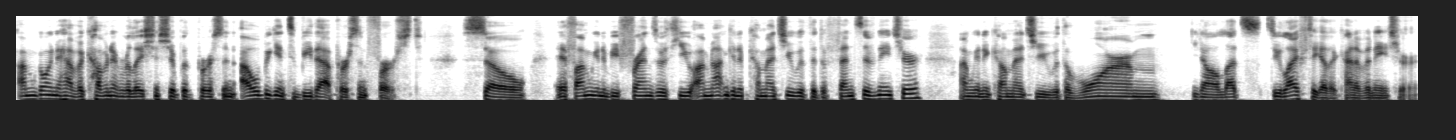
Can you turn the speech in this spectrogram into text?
I'm going to have a covenant relationship with a person, I will begin to be that person first. So if I'm going to be friends with you, I'm not going to come at you with a defensive nature. I'm going to come at you with a warm, you know, let's do life together kind of a nature.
